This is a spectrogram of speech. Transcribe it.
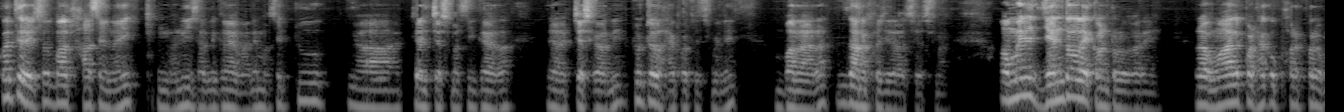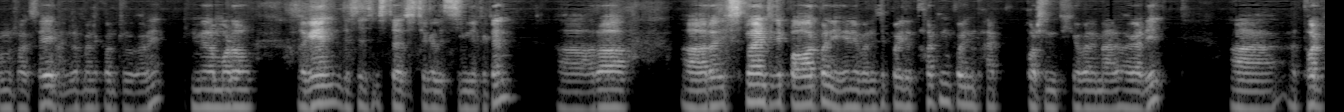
कति रहेछ मलाई थाहा छैन है। भन्ने हिसाबले गएँ भने म चाहिँ टु टेल टेस्टमा चाहिँ गएर टेस्ट गर्ने टु टेल हाइपोथेसिस मैले बनाएर जान खोजिरहेको छु यसमा। अब मैले जेनरललाई कन्ट्रोल गरेँ र उहाँले पठाएको फरक फरक हुनसक्छ है भनेर मैले कन्ट्रोल गरेँ। मेरो model again this is statistically significant र र एक्सप्लान्टरी पावर पनि हेर्ने भने चाहिँ पहिले थर्टिन पोइन्ट फाइभ पर्सेन्ट थियो भने अगाडि थर्ट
